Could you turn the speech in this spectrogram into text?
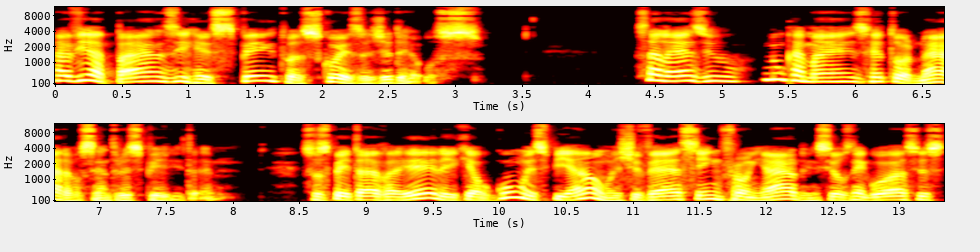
havia paz e respeito às coisas de Deus. Salésio nunca mais retornara ao centro espírita. Suspeitava ele que algum espião estivesse enfronhado em seus negócios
